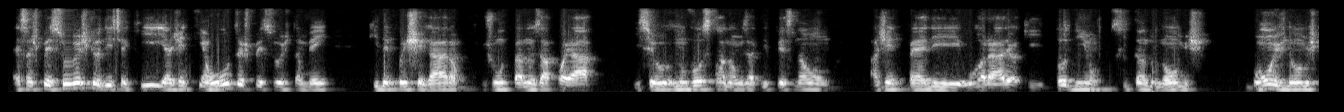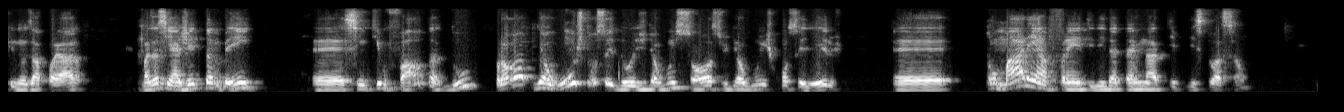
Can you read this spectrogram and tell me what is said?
essas pessoas que eu disse aqui, e a gente tinha outras pessoas também que depois chegaram junto para nos apoiar. Se eu não vou citar nomes aqui, porque senão a gente perde o horário aqui todinho citando nomes, bons nomes que nos apoiaram. Mas assim, a gente também é, sentiu falta do próprio, de alguns torcedores, de alguns sócios, de alguns conselheiros é, tomarem a frente de determinado tipo de situação,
